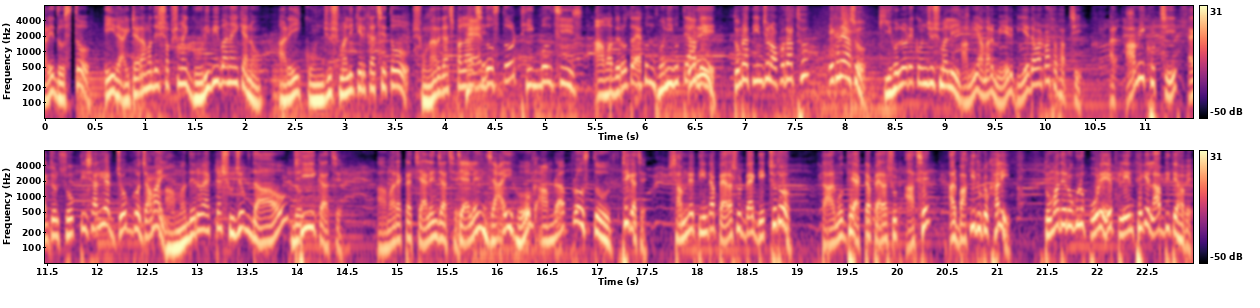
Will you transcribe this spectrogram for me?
আরে দোস্ত এই রাইটার আমাদের সবসময় গরিবই বানায় কেন? আর এই কঞ্জুস মালিকের কাছে তো সোনার গাছপালা হ্যাঁ আছে। দোস্ত ঠিক বলছিস। আমাদেরও তো এখন ধনী হতে হবে। তোমরা তিনজন অপদার্থ? এখানে আসো। কি হলো রে কঞ্জুস মালিক? আমি আমার মেয়ের বিয়ে দেওয়ার কথা ভাবছি। আর আমি খুঁজছি একজন শক্তিশালী আর যোগ্য জামাই। আমাদেরও একটা সুযোগ দাও। ঠিক আছে। আমার একটা চ্যালেঞ্জ আছে। চ্যালেঞ্জ যাই হোক আমরা প্রস্তুত। ঠিক আছে। সামনে তিনটা প্যারাশুট ব্যাগ দেখছ তো? তার মধ্যে একটা প্যারাশুট আছে আর বাকি দুটো খালি। তোমাদের ওগুলো পরে প্লেন থেকে লাভ দিতে হবে।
